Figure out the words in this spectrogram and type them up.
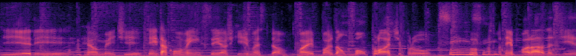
De ele realmente tentar convencer, eu acho que vai, vai, pode dar um bom plot pro, Sim, pra sim. próxima temporada de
